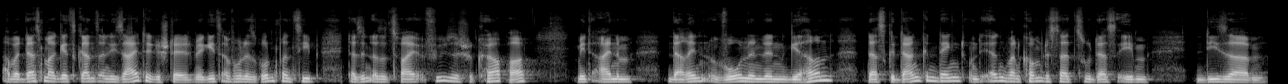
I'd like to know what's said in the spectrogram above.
Aber das mal jetzt ganz an die Seite gestellt. Mir geht es einfach um das Grundprinzip. Da sind also zwei physische Körper mit einem darin wohnenden Gehirn, das Gedanken denkt und irgendwann kommt es dazu, dass eben dieser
